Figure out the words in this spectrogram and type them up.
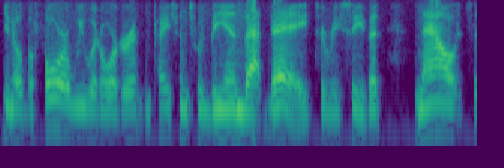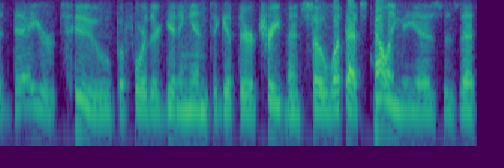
you know, before we would order it and patients would be in that day to receive it. Now it's a day or two before they're getting in to get their treatment. So what that's telling me is is that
